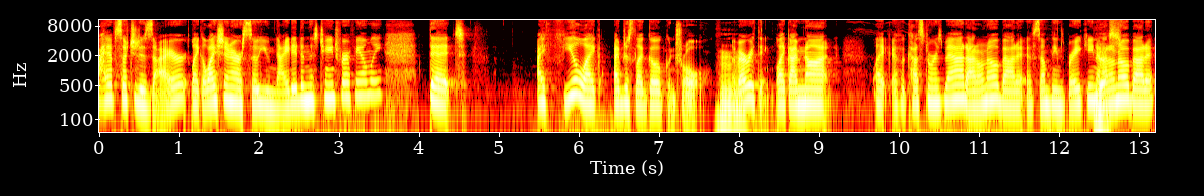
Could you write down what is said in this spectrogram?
I have such a desire. Like Elisha and I are so united in this change for our family that I feel like I've just let go of control Hmm. of everything. Like I'm not like if a customer's mad, I don't know about it. If something's breaking, I don't know about it.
